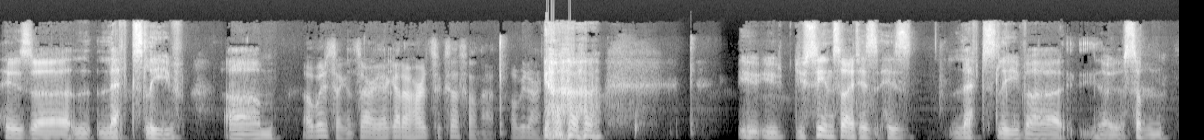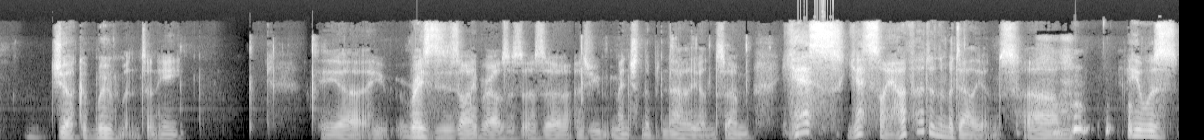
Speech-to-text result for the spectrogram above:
his uh, left sleeve. Um, Oh, wait a second. Sorry, I got a hard success on that. I'll be darned. you, you you see inside his his left sleeve, uh, you know, a sudden jerk of movement, and he he uh, he raises his eyebrows as as uh, as you mention the medallions. Um, yes, yes, I have heard of the medallions. Um, he was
